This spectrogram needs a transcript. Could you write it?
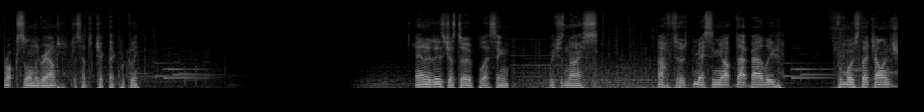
Rock still on the ground. Just had to check that quickly. And it is just a blessing, which is nice. After messing up that badly for most of that challenge.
